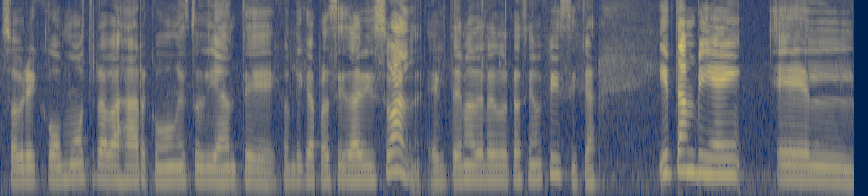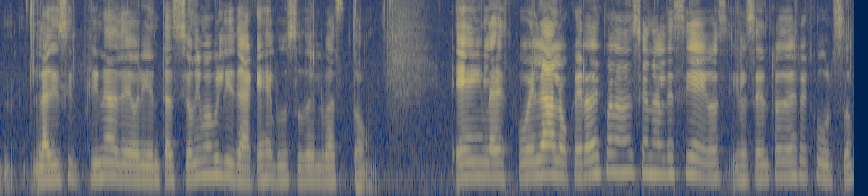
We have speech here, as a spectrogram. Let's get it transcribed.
sobre cómo trabajar con un estudiante con discapacidad visual, el tema de la educación física. Y también la disciplina de orientación y movilidad, que es el uso del bastón. En la escuela, lo que era la Escuela Nacional de Ciegos y el Centro de Recursos,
